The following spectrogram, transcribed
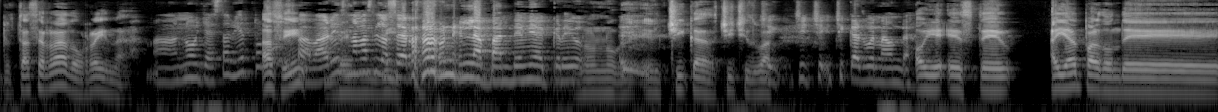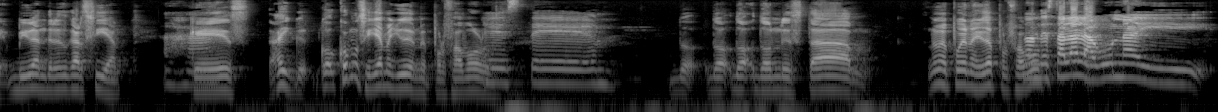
pues, está cerrado, reina. Ah, no, ya está abierto. Ah. ¿sí? Tavares, nada más lo cerraron en la pandemia, creo. No, no, el chicas, chichis va. Chi- chicas, buena onda. Oye, este, allá para donde vive Andrés García, Ajá. que es, ay, ¿cómo se llama? Ayúdenme, por favor. Este. Do- do- do- ¿Dónde está? ¿No me pueden ayudar, por favor? Donde está la laguna y.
